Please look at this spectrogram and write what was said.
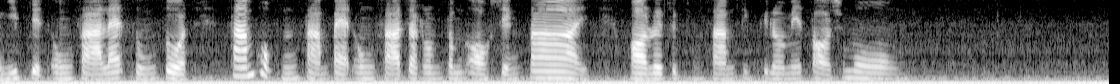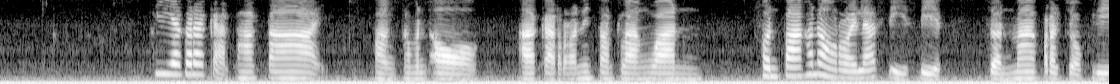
25-27 องศาและสูงสุด 36-38 องศาจากลมตะวันออกเฉียงใต้ความเร็ว10-30 กิโลเมตรต่อชั่วโมงพยากรณ์อากาศภาคใต้ ฝั่งตะวันออก อากาศร้อนในตอนกลางวัน ฝนฟ้าขนองร้อยละ 40 ส่วนมากประจวบคีรี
